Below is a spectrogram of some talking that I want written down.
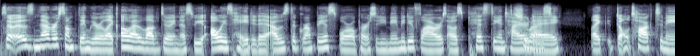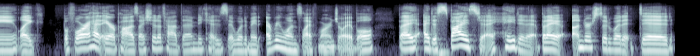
So it was never something we were like, oh, I love doing this. We always hated it. I was the grumpiest floral person. You made me do flowers. I was pissed the entire She was. day. Like, don't talk to me. Like, before I had AirPods, I should have had them because it would have made everyone's life more enjoyable. But I, I despised it. I hated it. But I understood what it did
